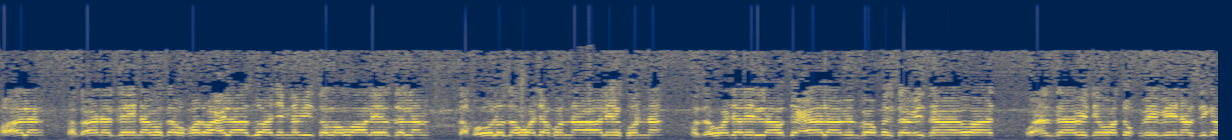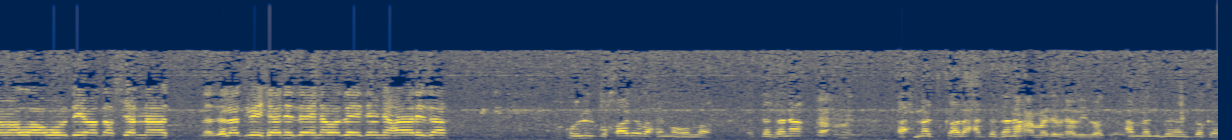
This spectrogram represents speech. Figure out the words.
قال فكانت زينب تفخر على أزواج النبي صلى الله عليه وسلم تقول زوجكن اهليكن وزوجني الله تعالى من فوق سبع سماوات وعن ثابت وتخفي في نفسك ما الله مبدي وتخشى الناس. نزلت في شأن زينب وزيد بن حارثة. يقول البخاري رحمه الله. حدثنا احمد أحمد قال حدثنا محمد بن أبي بكر. محمد بن أبي بكر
